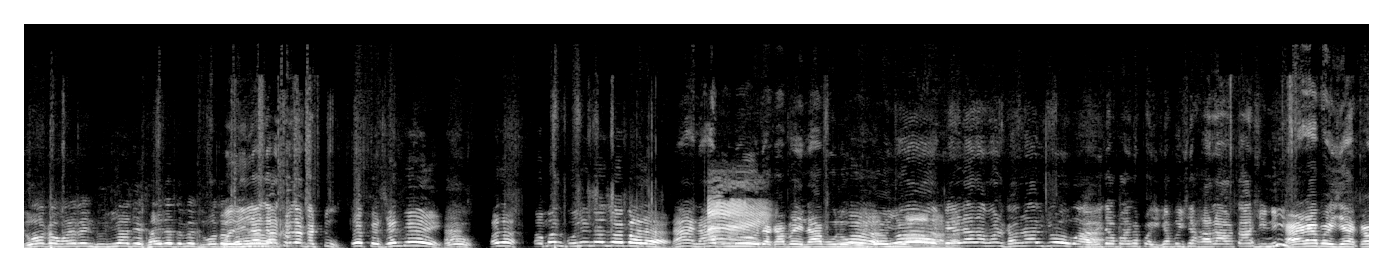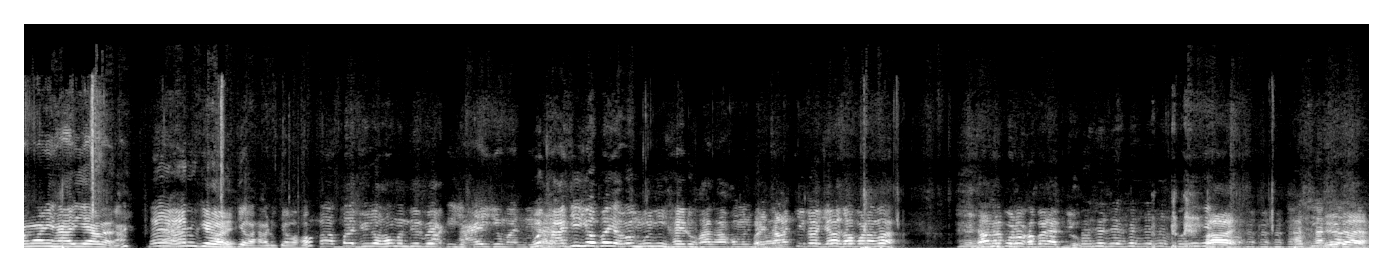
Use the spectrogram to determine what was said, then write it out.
જો કે વાયરે દુનિયા દેખાય છે તમે જુઓ તો બોલી ના. જાતો લે ગટ્ટુ એ કરશનભાઈ અરે અમન ભૂલી ના જોય પાછા. ના ના ભૂલું ટકાભાઈ ના ભૂલું. ભૂલું. પેલા તો મને ખવડાવજો હવે તો પાછા પૈસા પૈસા હારા આવતા હશે ની હારા પૈસા કમાણી હારી આવે. હારું સારું હારું કેવાય હારું કેવાય હો. અબ્બા જીજો હો મંદિર ભાઈ. થાકી ગયા. આઈ ગયું મંદિર. હું થાકી ગયો ભાઈ. હવે હું નહીં હાયડું હાલ હાકો મંદિર. ભાઈ સાચી તો જ્યાં છો પણ હવે. બેઠા ને ખબર આપજો. હા બેટા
